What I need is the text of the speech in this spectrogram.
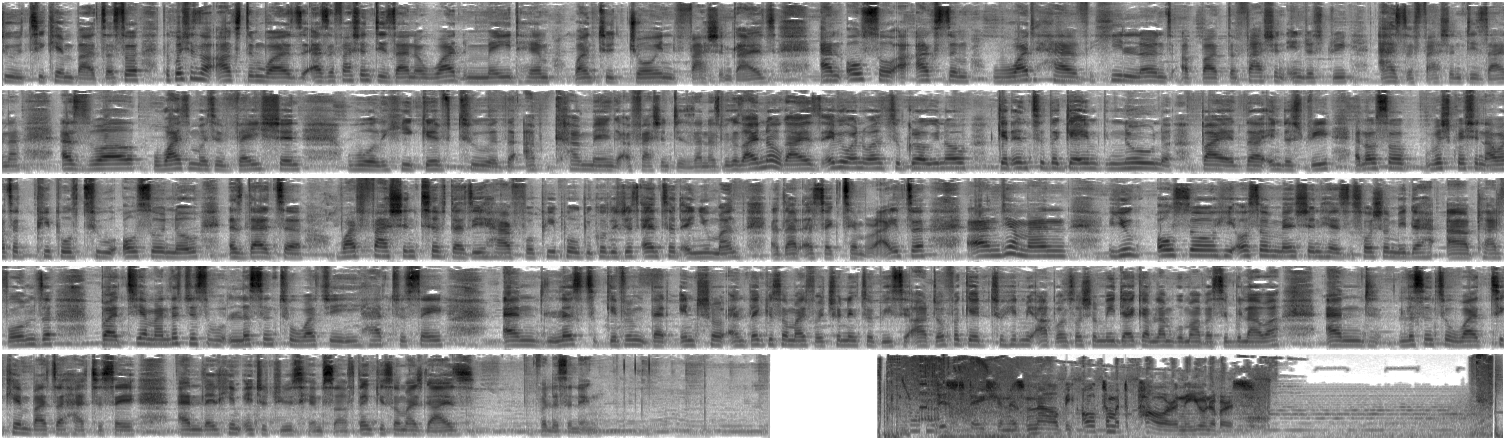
to TK Mbatha. So the questions I asked him was as a fashion designer, what made him want to join fashion, guys? And also I asked him what have he learned about the fashion industry as a fashion designer, as well what motivation will he give to the upcoming fashion designers because I know, guys, everyone wants to grow, you know, get into the game known by the industry. And also, which question I wanted people to also know is that uh, what fashion tips does he have for people because we just entered a new month, uh, that is September, right? And yeah, man, you also, he also mentioned his social media uh, platforms. But yeah, man, let's just listen to what he had to say and let's give him that intro. And thank you so much for tuning to BCR. Don't forget to hit me up on social media, Kamlam Gumava and listen to what TK Mbatha had to say and let him introduce himself. Thank you so much, guys, for listening. This station is now the ultimate power in the universe.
